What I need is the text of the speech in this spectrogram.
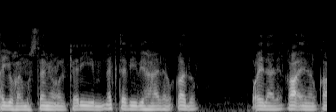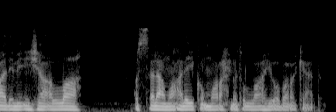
أيها المستمع الكريم نكتفي بهذا القدر وإلى لقائنا القادم إن شاء الله. والسلام عليكم ورحمة الله وبركاته.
